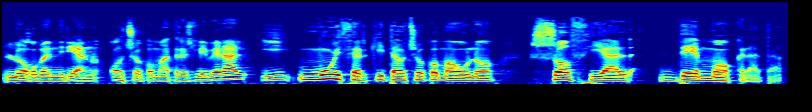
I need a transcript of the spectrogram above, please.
luego vendrían 8,3 liberal y muy cerquita 8,1 socialdemócrata.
